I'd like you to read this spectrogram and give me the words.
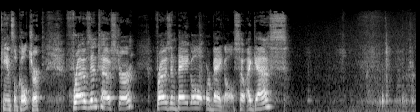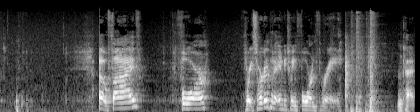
cancel culture, frozen toaster, frozen bagel, or bagel. So I guess. Oh, five, four, three. So we're going to put it in between four and three. Okay.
